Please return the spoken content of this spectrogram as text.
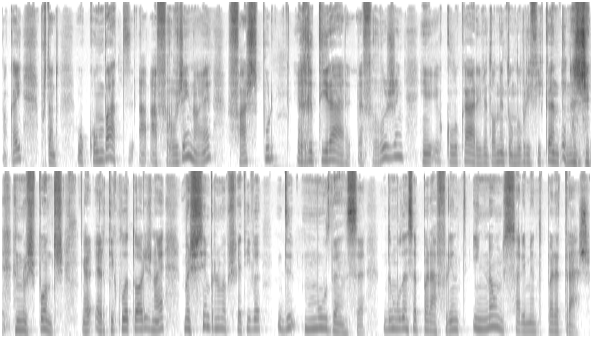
ok? Portanto, o combate à, à ferrugem, não é? Faz-se por retirar a ferrugem e colocar eventualmente um lubrificante nas, nos pontos articulatórios, não é? Mas sempre numa perspectiva de mudança, de mudança para a frente e não necessariamente para trás,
